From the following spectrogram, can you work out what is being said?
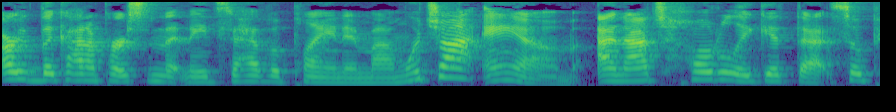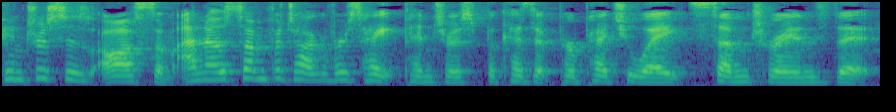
are the kind of person that needs to have a plan in mind, which I am, and I totally get that. So Pinterest is awesome. I know some photographers hate Pinterest because it perpetuates some trends that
